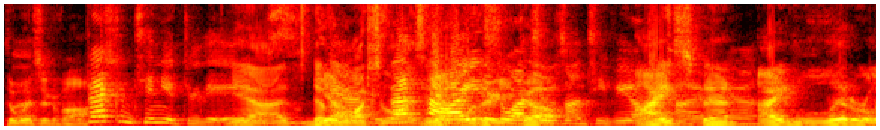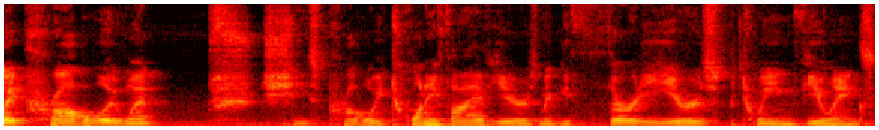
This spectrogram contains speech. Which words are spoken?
The Wizard of Oz. That continued through the 80s. Yeah, I definitely Yeah, watched 'cause a lot That's of how TV. I well, used there to you watch go. it. was on TV all I the time. spent, yeah. I literally probably went, geez, probably 25 years, maybe 30 years between viewings.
